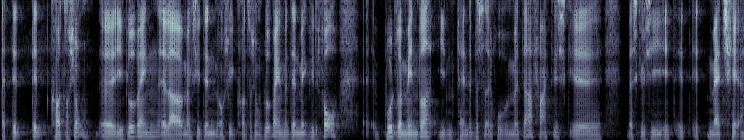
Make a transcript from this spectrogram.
at den, den koncentration øh, i blodbanen, eller man kan sige, den måske ikke koncentration i blodbanen, men den mængde, de får, øh, burde være mindre i den plantebaserede gruppe. Men der er faktisk, øh, hvad skal vi sige, et, et, et match her.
